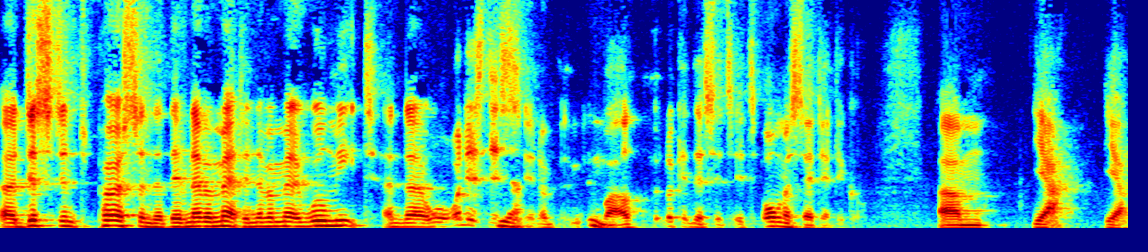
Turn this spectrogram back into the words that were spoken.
uh, distant person that they've never met and never met will meet. And uh, what is this? Yeah. You know, meanwhile, look at this; it's it's almost identical. Um, yeah, yeah.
